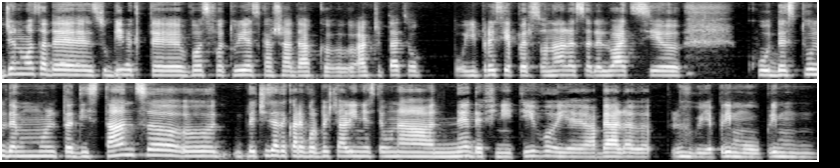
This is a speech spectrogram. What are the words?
genul ăsta de subiecte vă sfătuiesc așa dacă acceptați o, o impresie personală să le luați cu destul de multă distanță. Uh, decizia de care vorbește Alin este una nedefinitivă, e abia la, e primul, primul,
